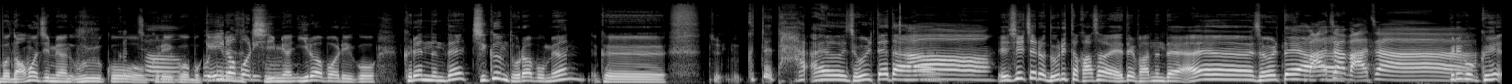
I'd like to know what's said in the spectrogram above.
뭐 넘어지면 울고 그쵸. 그리고 뭐뭐 게임에서 잃어버리고. 지면 잃어버리고 그랬는데 지금 돌아보면 그 저- 그때 다 아유 좋을 때다. 아. 예, 실제로 놀이터 가서 애들 봤는데 아유 좋을 때야. 맞아, 맞아. 그리고 그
